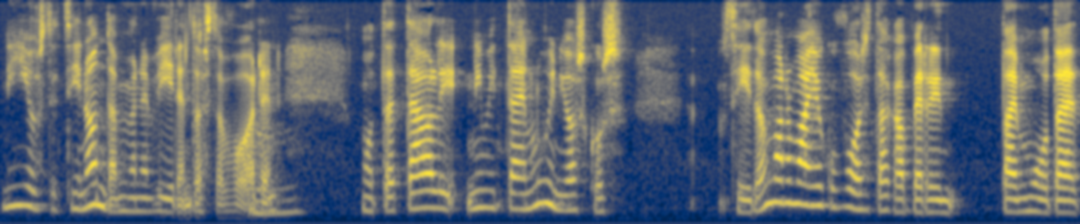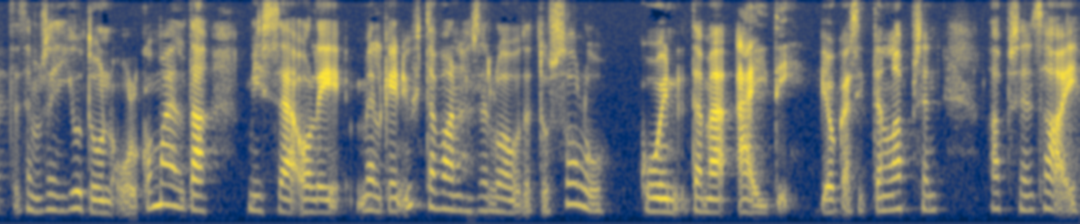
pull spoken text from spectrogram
Niin just, että siinä on tämmöinen 15 vuoden. Mm-hmm. Mutta tämä oli, nimittäin luin joskus, siitä on varmaan joku vuosi takaperin tai muuta, että semmoisen jutun ulkomailta, missä oli melkein yhtä vanha se luovutettu solu kuin tämä äiti, joka sitten lapsen, lapsen sai.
